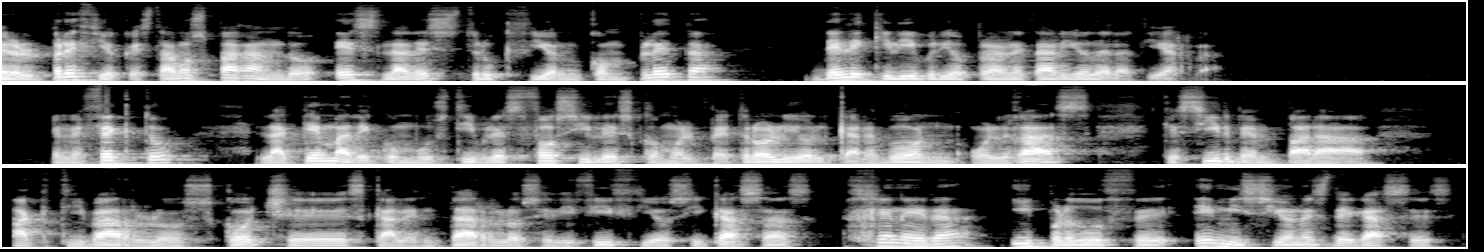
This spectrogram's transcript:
pero el precio que estamos pagando es la destrucción completa del equilibrio planetario de la Tierra. En efecto, la quema de combustibles fósiles como el petróleo, el carbón o el gas, que sirven para activar los coches, calentar los edificios y casas, genera y produce emisiones de gases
